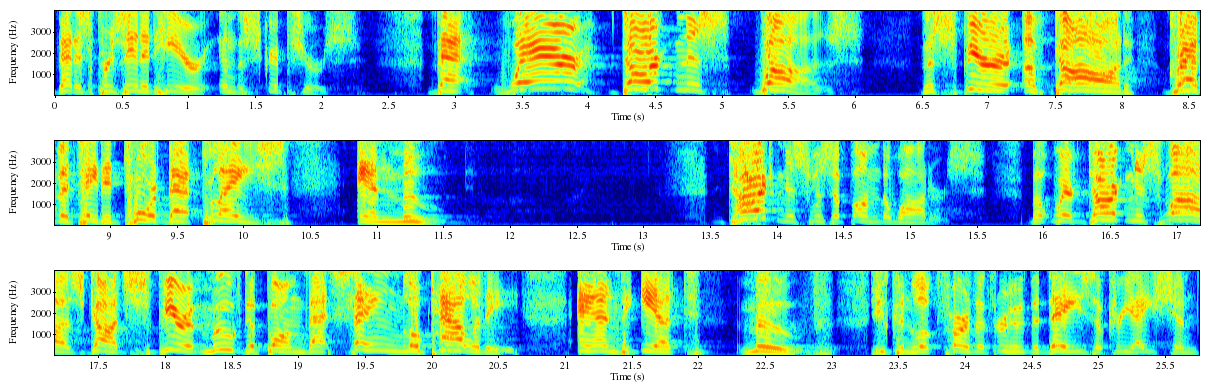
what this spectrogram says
that is presented here in the scriptures. That where darkness was, the Spirit of God gravitated toward that place and moved. Darkness was upon the waters. But where darkness was, God's Spirit moved upon that same locality and it moved. You can look further through the days of creation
